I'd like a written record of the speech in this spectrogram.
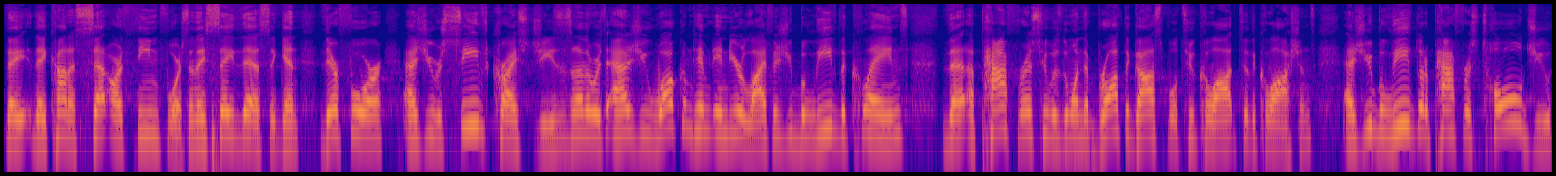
they, they kind of set our theme for us. And they say this again therefore as you received christ jesus in other words as you welcomed him into your life as you believed the claims that epaphras who was the one that brought the gospel to, to the colossians as you believed what epaphras told you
